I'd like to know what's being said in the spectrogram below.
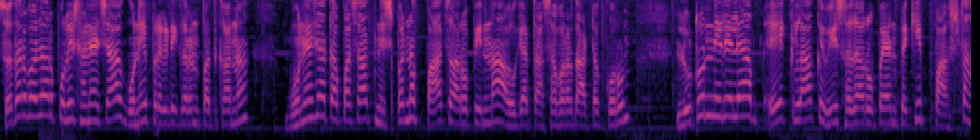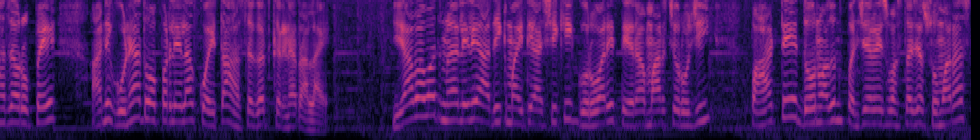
सदर बाजार पोलीस ठाण्याच्या गुन्हे प्रगटीकरण पथकानं गुन्ह्याच्या तपासात निष्पन्न पाच आरोपींना अवघ्या तासाभरात अटक करून लुटून नेलेल्या एक लाख वीस हजार रुपयांपैकी पासष्ट हजार रुपये आणि गुन्ह्यात वापरलेला कोयता हस्तगत करण्यात आलाय. याबाबत मिळालेली अधिक माहिती अशी की गुरुवारी तेरा मार्च रोजी पहाटे दोन वाजून पंचेचाळीस वाजताच्या सुमारास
